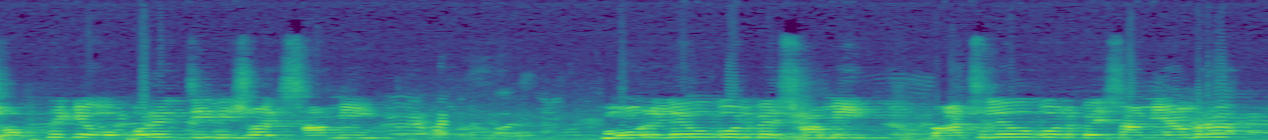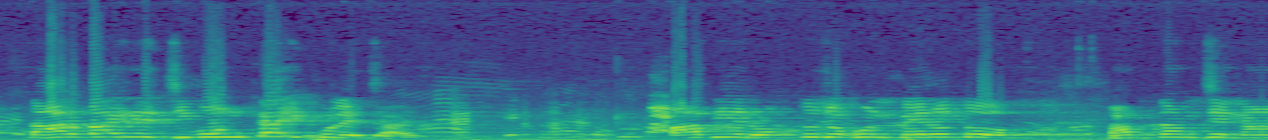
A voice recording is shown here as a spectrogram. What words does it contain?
সব থেকে ওপরের জিনিস হয় স্বামী। মরলেও বলবে স্বামী, বাঁচলেও বলবে স্বামী। আমরা তার বাইরে জীবনটাই ভুলে যায় পা দিয়ে রক্ত যখন বেরোতো ভাবতাম যে না,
